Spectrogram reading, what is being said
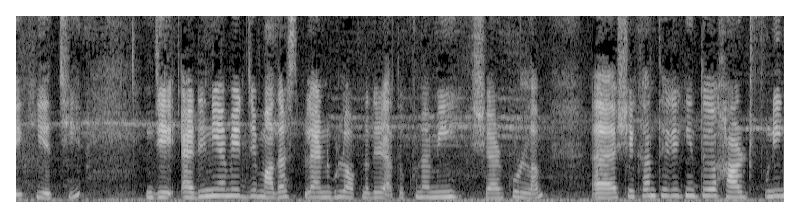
দেখিয়েছি যে অ্যাডিনিয়ামের যে মাদার্স প্ল্যান্টগুলো আপনাদের এতক্ষণ আমি শেয়ার করলাম সেখান থেকে কিন্তু হার্ড ফুনিং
